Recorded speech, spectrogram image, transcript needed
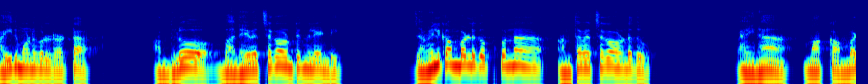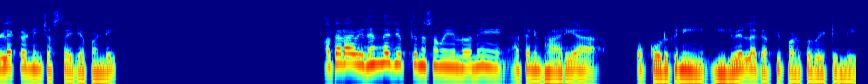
ఐదు మణుగుల రొట్ట. అందులో భలే వెచ్చగా ఉంటుందిలేండి. జమిలి కంబళ్ళు కప్పుకున్నా అంత వెచ్చగా ఉండదు. అయినా మా కంబళ్ళు ఎక్కడి నుంచి వస్తాయి చెప్పండి? అతడు ఆ విధంగా చెప్తున్న సమయంలోనే అతని భార్య ఒక కొడుకుని నిలువెల్లా కప్పి పడుకోబెట్టింది.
